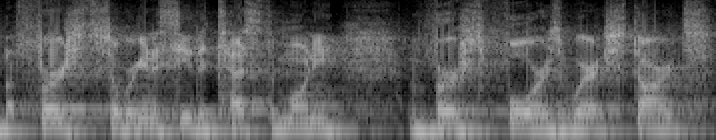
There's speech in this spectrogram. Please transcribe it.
But first, so we're going to see the testimony. Verse 4 is where it starts,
